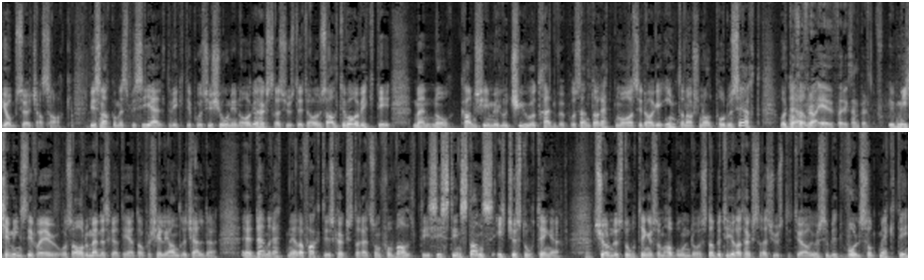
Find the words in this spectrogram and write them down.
jobbsøkersak. Vi snakker om en spesielt viktig posisjon i Norge. Høyesterettsjustitiarius har alltid vært viktig, men når kanskje mellom 20 og 30% av retten vår i dag er internasjonalt produsert Altså fra EU, f.eks.? Ikke minst fra EU. Og så har du menneskerettigheter og forskjellige andre kjelder. Eh, den retten er det faktisk Høyesterett som forvalter i siste instans, ikke Stortinget. Selv om det er Stortinget som har bundet oss. Det betyr at Høyesterettsjustitiarius er blitt voldsomt mektig.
